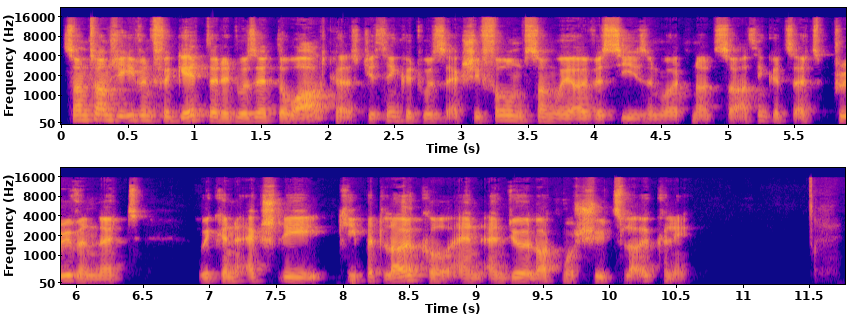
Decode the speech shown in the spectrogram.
Sometimes you even forget that it was at the Wild Coast. You think it was actually filmed somewhere overseas and whatnot. So I think it's it's proven that we can actually keep it local and and do a lot more shoots locally.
